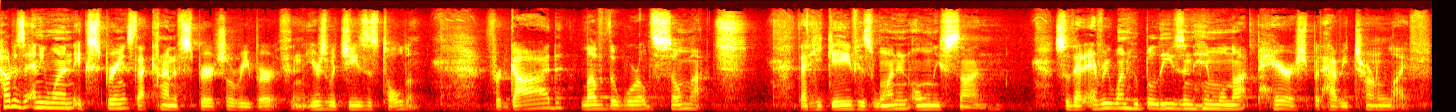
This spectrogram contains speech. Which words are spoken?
how does anyone experience that kind of spiritual rebirth? And here's what Jesus told him For God loved the world so much that he gave his one and only Son, so that everyone who believes in him will not perish but have eternal life.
